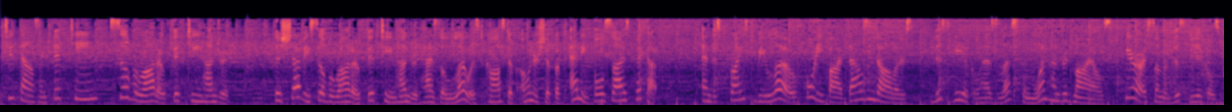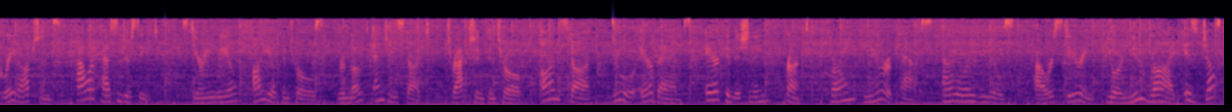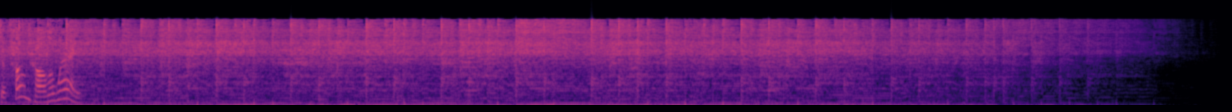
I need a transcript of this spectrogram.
The 2015 Silverado 1500. The Chevy Silverado 1500 has the lowest cost of ownership of any full-size pickup and is priced below $45,000. This vehicle has less than 100 miles. Here are some of this vehicle's great options. Power passenger seat, steering wheel, audio controls, remote engine start, traction control, OnStar, dual airbags, air conditioning, front, chrome mirror caps, alloy wheels, power steering. Your new ride is just a phone call away.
